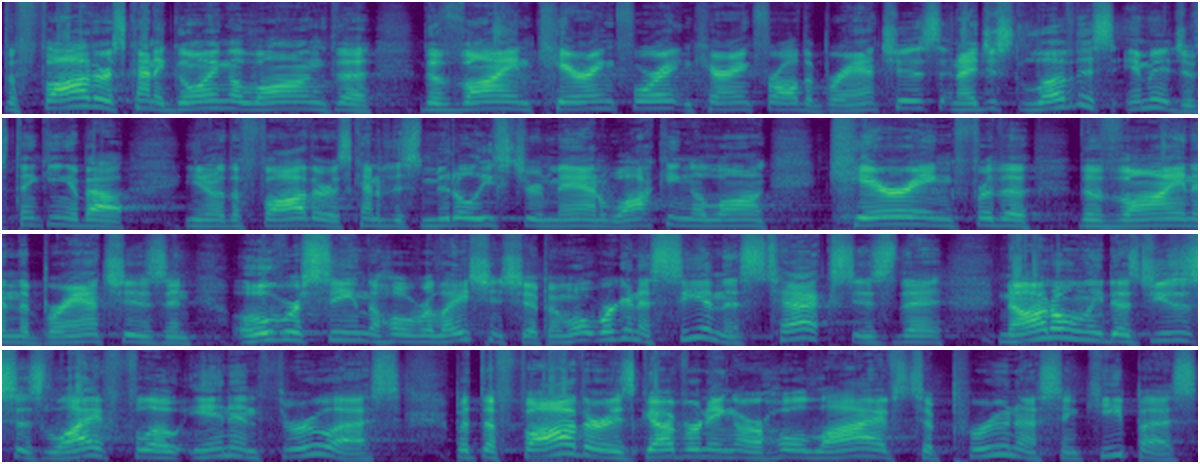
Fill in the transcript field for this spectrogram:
the father is kind of going along the, the vine, caring for it and caring for all the branches. And I just love this image of thinking about, you know, the father as kind of this Middle Eastern man walking along, caring for the, the vine and the branches and overseeing the whole relationship. And what we're going to see in this text is that not only does Jesus' life flow in and through us, but the Father is governing our whole lives to prune us and keep us.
